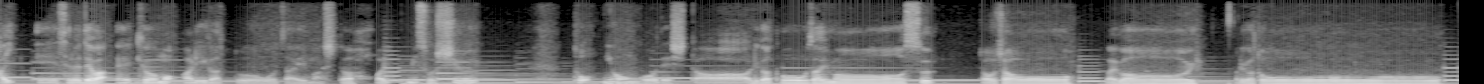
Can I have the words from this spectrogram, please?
はい。えー、それでは、えー、今日もありがとうございました。はい。味噌汁と日本語でした。ありがとうございます。チャオチャオ。バイバイ。ありがとう。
